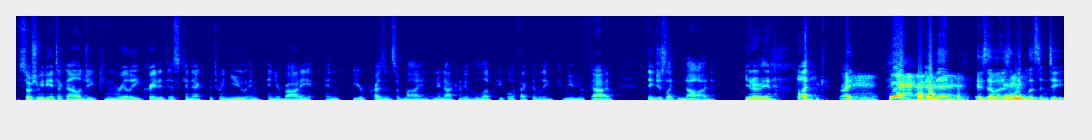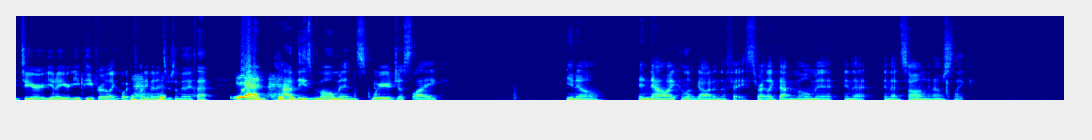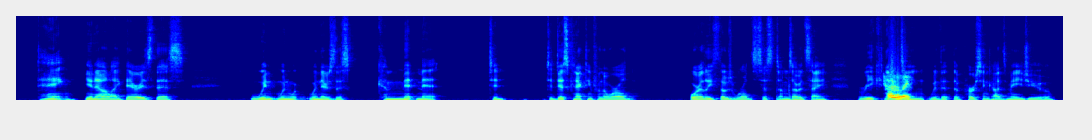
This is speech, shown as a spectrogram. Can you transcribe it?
social media and technology can really create a disconnect between you and, and your body and your presence of mind, and you're not going to be able to love people effectively and commune with God. They just like nod. You know what I mean? like, right? Yeah. and then if someone is like listen to, to your, you know, your EP for like what, 20 minutes or something like that. Yeah. And have these moments where you're just like, you know, and now I can look God in the face, right? Like that moment in that in that song. And I was like, dang, you know, like there is this when when when there's this commitment to to disconnecting from the world, or at least those world systems, I would say, reconnecting totally. with the, the, person God's made you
